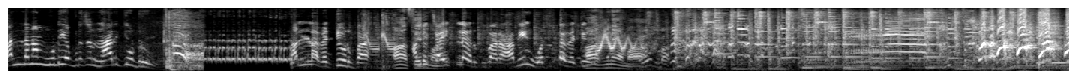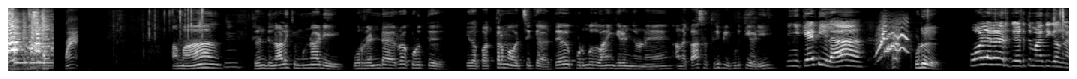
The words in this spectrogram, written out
வந்தனா முடிய பிடிச்சு நறுக்கி விட்டுரு. நல்லா வெட்டி விடுப்பா. அந்த சைட்ல இருக்கு பாரு அதையும் ஒட்ட வெட்டி விடு. அங்கனையாமா ஆமா ரெண்டு நாளைக்கு முன்னாடி ஒரு ரெண்டாயிரம் ரூபாய் கொடுத்து இதை பத்திரமா வச்சுக்க தேவைப்படும்போது வாங்கிக்கிறேன்னு சொன்னேன். அந்த காசை திருப்பி கொடுத்தியாடி? நீங்க கேட்டீங்களா? கொடு. போன்ல தான் இருக்கு எடுத்து மாத்திக்கோங்க.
